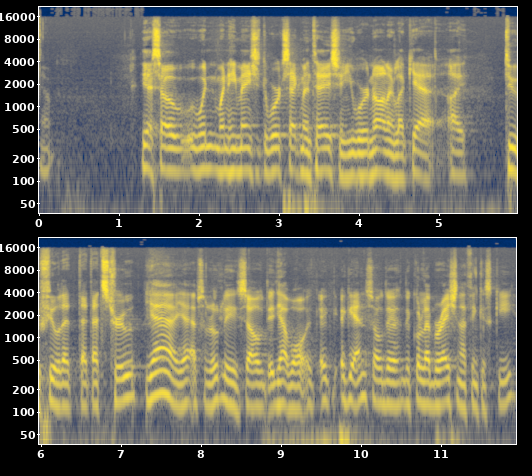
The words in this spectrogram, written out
Yep. Yeah, so when, when he mentioned the word segmentation, you were nodding like, yeah, I do you feel that, that that's true. Yeah, yeah, absolutely. So yeah, well, again, so the, the collaboration I think is key.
